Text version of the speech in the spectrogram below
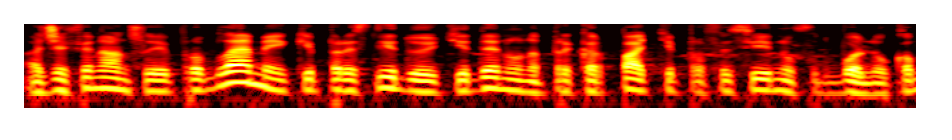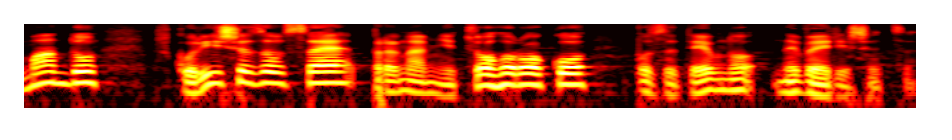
адже фінансові проблеми, які переслідують єдину на Прикарпатті професійну футбольну команду, скоріше за все, принаймні цього року, позитивно не вирішаться.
